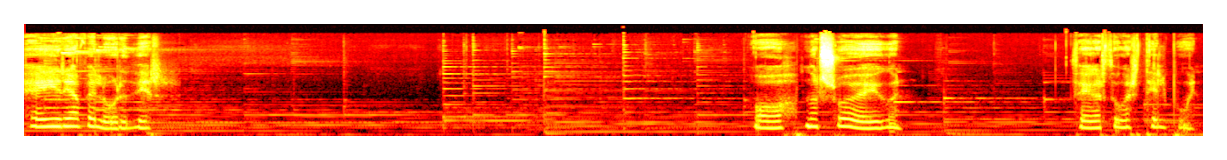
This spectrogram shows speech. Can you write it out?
Teirja vel úr þér. Og opnar svo augun þegar þú ert tilbúin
